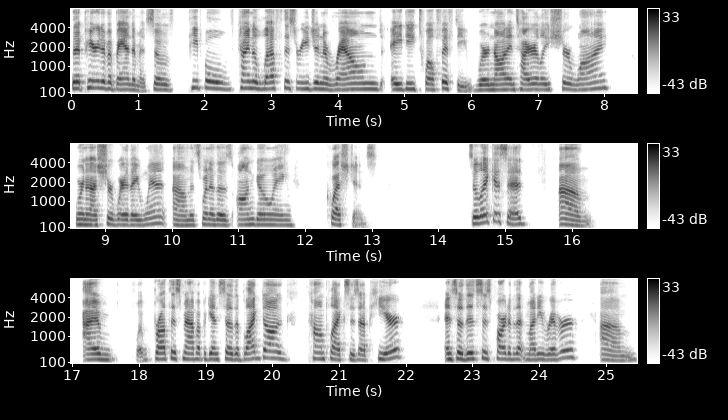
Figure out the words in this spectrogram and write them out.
the period of abandonment. So people kind of left this region around AD 1250. We're not entirely sure why. We're not sure where they went. Um, it's one of those ongoing questions. So, like I said, um, I brought this map up again. So, the Black Dog complex is up here. And so, this is part of that Muddy River um,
